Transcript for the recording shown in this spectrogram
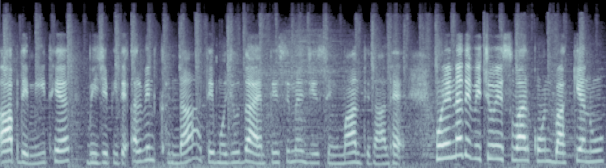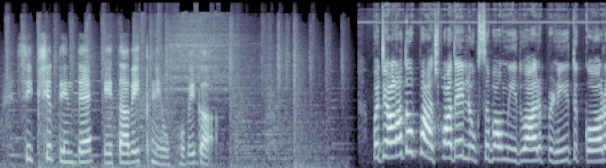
ਆਪ ਦੇ ਮੀਤ ਹੇਅਰ ਬੀਜੇਪੀ ਦੇ ਅਰਵਿੰਦ ਖੰਡਾ ਅਤੇ ਮੌਜੂਦਾ ਐਮਪੀ ਸਿਮਰਨਜੀਤ ਸਿੰਘ ਮਾਨ ਦੇ ਨਾਲ ਹੈ। ਹੁਣ ਇਹਨਾਂ ਦੇ ਵਿੱਚੋਂ ਇਸ ਵਾਰ ਕੌਣ ਬਾਕੀਆਂ ਨੂੰ ਸਿੱਖਿਅਤ ਦਿੰਦਾ ਹੈ, ਇਹ ਤਾਂ ਵੇਖਣਯੋਗ ਹੋਵੇਗਾ। ਪਟਿਆਲਾ ਤੋਂ ਭਾਜਪਾ ਦੇ ਲੋਕ ਸਭਾ ਉਮੀਦਵਾਰ ਪ੍ਰਨੀਤ ਕੌਰ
